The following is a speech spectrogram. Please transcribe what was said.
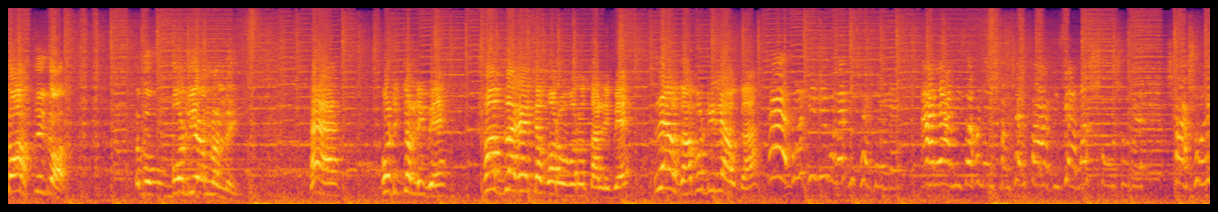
কস তুই কর বটি আমরা নেই হ্যাঁ বটি তো নিবে সব জায়গায় তো বড় বড় তালিবে লেও গা বটি লেও গা হ্যাঁ, বটি নিব না কিসের জন্যে? আরে আমি যখন এই সংসার পা দিছি, আমার শ্বশুরের শাশুড়ি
